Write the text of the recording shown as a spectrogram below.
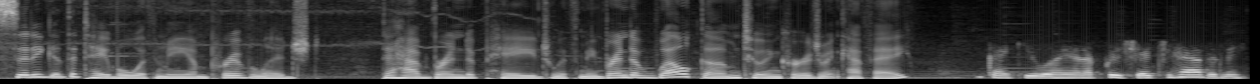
sitting at the table with me, I'm privileged to have Brenda Page with me. Brenda, welcome to Encouragement Cafe. Thank you, Anne. I appreciate you having me.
